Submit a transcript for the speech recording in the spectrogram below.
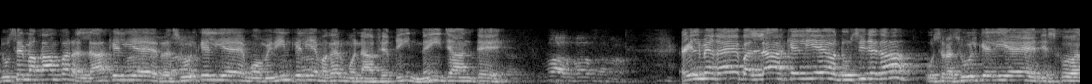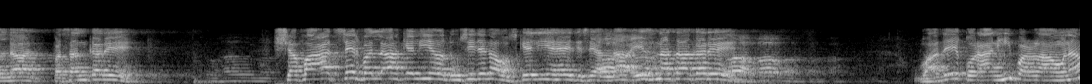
दूसरे मकाम पर अल्लाह के लिए है रसूल के लिए है मोमिनीन के लिए मगर मुनाफिकीन नहीं जानते इल्म गैब अल्लाह के लिए और दूसरी जगह उस रसूल के लिए है जिसको अल्लाह पसंद करे शफात सिर्फ़ अल्लाह के लिए और दूसरी जगह उसके लिए है जिसे अल्लाह इज़ अता करे। वादे कुरान ही पढ़ रहा हूँ ना?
